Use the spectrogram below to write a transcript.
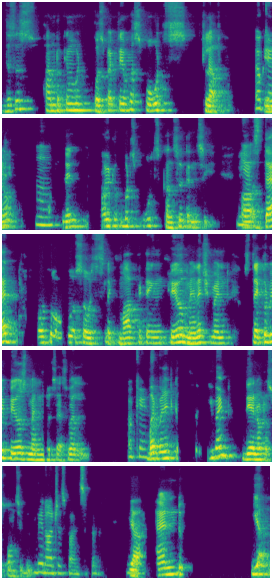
this is I'm talking about perspective of a sports club. Okay. You know, Mm. then now you talk about sports consultancy. Uh, Yes. that also offers services like marketing, player management. So there could be players managers as well. Okay. But when it comes to the event, they are not responsible. They're not responsible. Yeah, and yeah,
